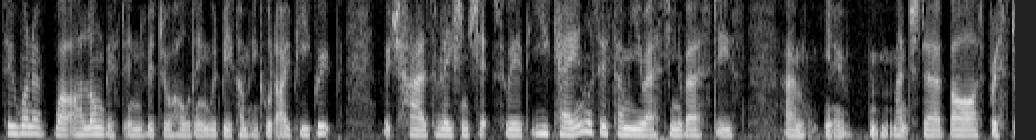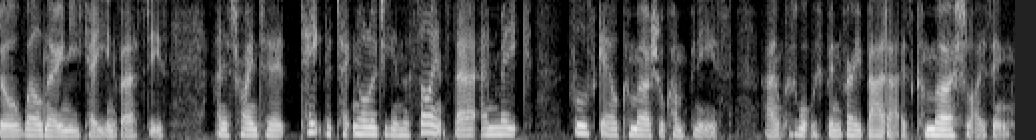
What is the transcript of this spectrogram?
So one of well, our longest individual holding would be a company called IP Group, which has relationships with UK and also some US universities. Um, you know, Manchester, Bath, Bristol, well-known UK universities, and is trying to take the technology and the science there and make full-scale commercial companies. Because um, what we've been very bad at is commercializing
